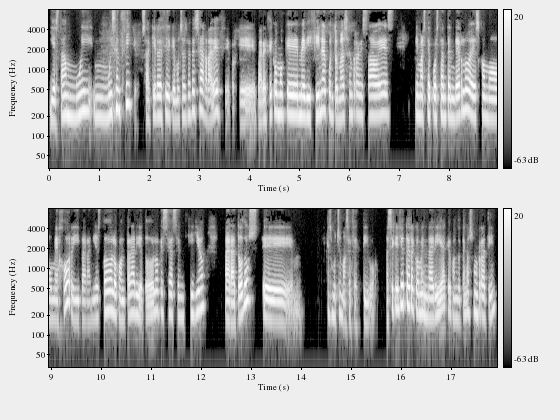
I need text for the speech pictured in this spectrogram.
y está muy, muy sencillo. O sea, quiero decir que muchas veces se agradece, porque parece como que medicina, cuanto más enrevesado es y más te cuesta entenderlo, es como mejor. Y para mí es todo lo contrario. Todo lo que sea sencillo para todos eh, es mucho más efectivo. Así que yo te recomendaría que cuando tengas un ratín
